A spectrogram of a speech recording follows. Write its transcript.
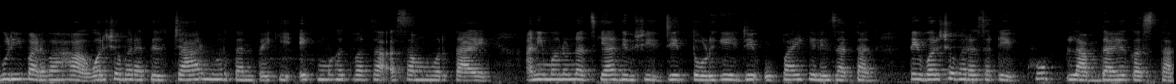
गुढीपाडवा हा वर्षभरातील चार मुहूर्तांपैकी एक महत्त्वाचा असा मुहूर्त आहे. आणि म्हणूनच या दिवशी जे तोडगे जे उपाय केले जातात ते वर्षभरासाठी खूप लाभदायक असतात.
